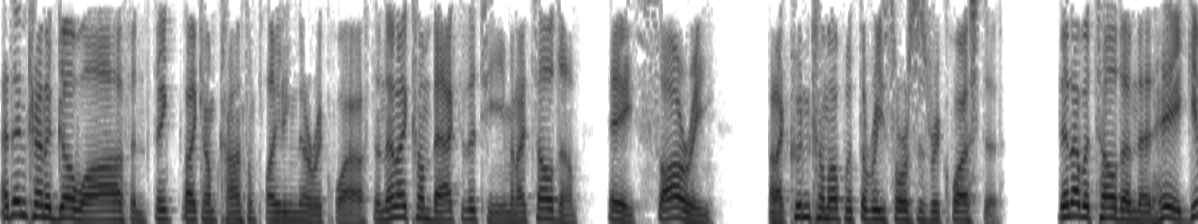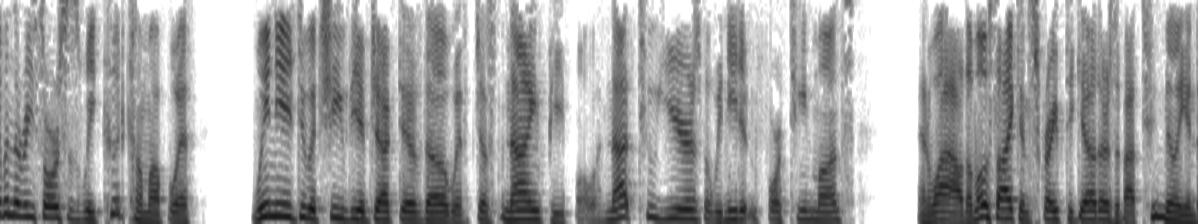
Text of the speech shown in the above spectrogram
I then kind of go off and think like I'm contemplating their request. And then I come back to the team and I tell them, hey, sorry, but I couldn't come up with the resources requested. Then I would tell them that, hey, given the resources we could come up with, we need to achieve the objective, though, with just nine people. Not two years, but we need it in 14 months. And wow, the most I can scrape together is about $2 million.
